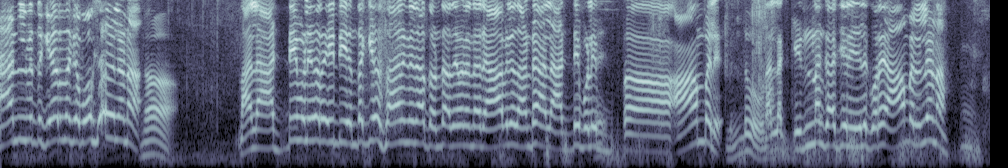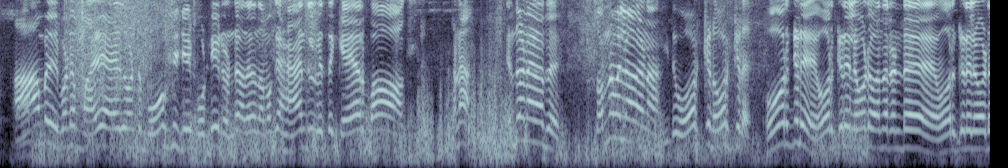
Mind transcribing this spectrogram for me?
ഹാൻഡിൽ വിത്ത് കെയർ എന്നൊക്കെ ബോക്സ് ആണ് അണ്ണാ. നല്ല അടിപൊളി വെറൈറ്റി എന്തൊക്കെയോ സാധനങ്ങൾ ഇതിനകത്തുണ്ട്. അതേപോലെ തന്നെ രാവിലെ താണ്ട് നല്ല അടിപൊളി ആമ്പൽ. നല്ല കിണ്ണം കാച്ചിയ രീതിയിൽ കുറെ ആമ്പലല്ലേ അണ്ണാ? ആമ്പൽ ഇരിപ്പുണ്ട് മഴ ആയതുകൊണ്ട് ബോക്സ് ഇച്ചിരി പൊട്ടിയിട്ടുണ്ട്. അന്നേരം നമുക്ക് ഹാൻഡിൽ വിത്ത് കെയർ ബോക്സ് അണ്ണാ എന്തുകൊണ്ടാണ് അതിനകത്ത്? സ്വർണമല്ലോ അതാണ് ഇത് orchid orchid. Orchid orchid load വന്നിട്ടുണ്ട്. ഓർക്കിഡ് ലോഡ്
